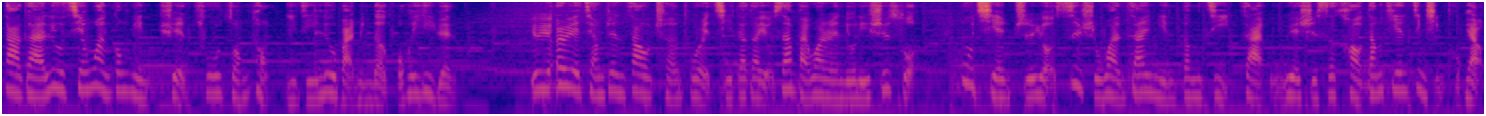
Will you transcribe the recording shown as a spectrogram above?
大概六千万公民选出总统以及六百名的国会议员。由于二月强震造成土耳其大概有三百万人流离失所。目前只有四十万灾民登记在五月十四号当天进行投票。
